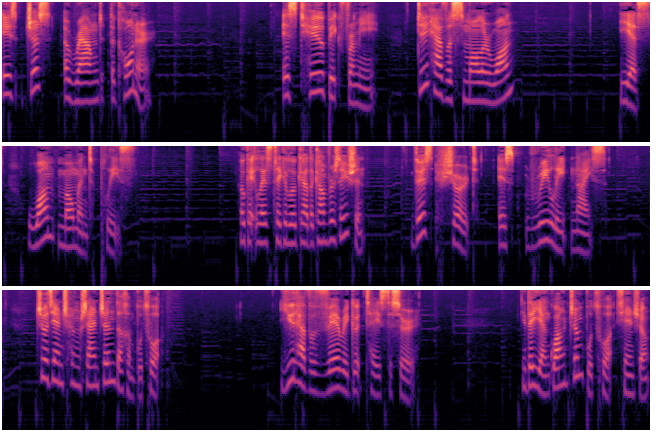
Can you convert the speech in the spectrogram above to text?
It's just around the corner. It's too big for me. Do you have a smaller one? Yes, one moment, please. Okay, let's take a look at the conversation. This shirt is really nice. 这件衬衫真的很不错。You have a very good taste, sir. 你的眼光真不错，先生。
